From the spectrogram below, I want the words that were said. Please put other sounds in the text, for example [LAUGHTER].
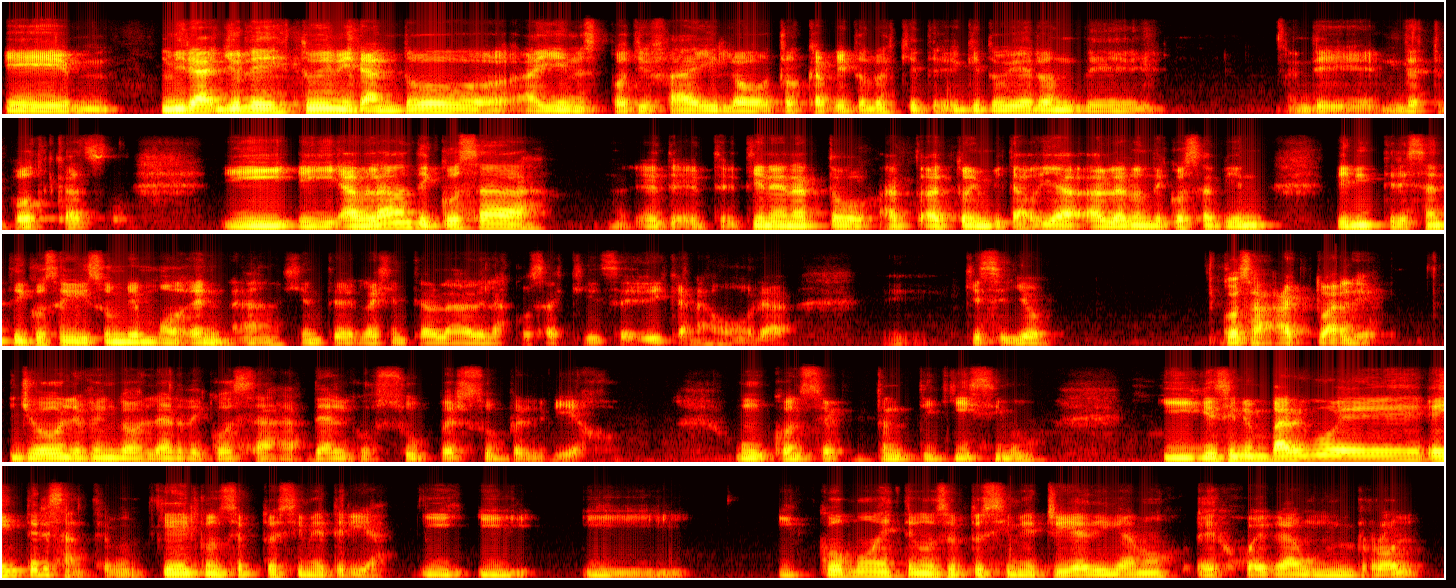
Eh, mira, yo les estuve mirando ahí en Spotify los otros capítulos que, tuvieron de, este podcast y, y, hablaban de cosas, eh, tienen harto, harto, harto, invitados y hablaron de cosas bien, bien interesantes y cosas que son bien modernas. Gente, la gente hablaba de las cosas que se dedican ahora, qué sé yo, cosas actuales. Yo les vengo a hablar de cosas, de algo súper, súper viejo un concepto antiquísimo y que sin embargo es, es interesante, que es el concepto de simetría y, y, y, cómo este concepto de simetría, digamos, eh, juega un rol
